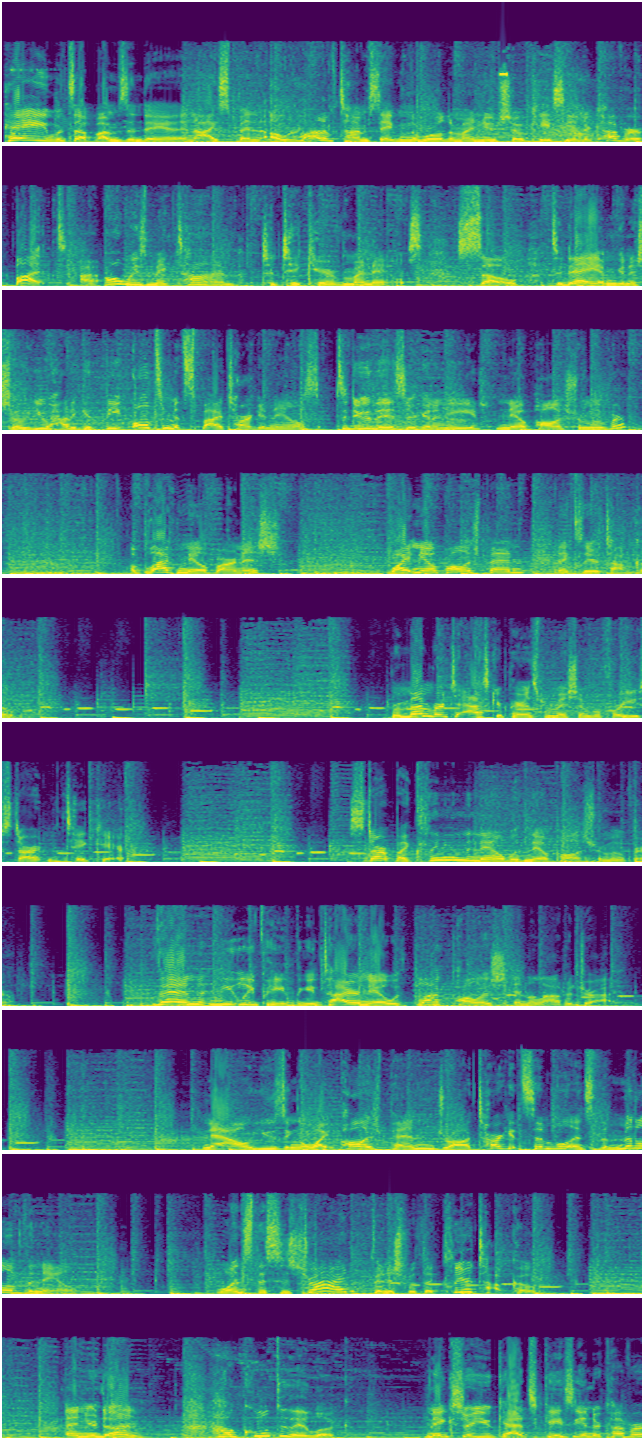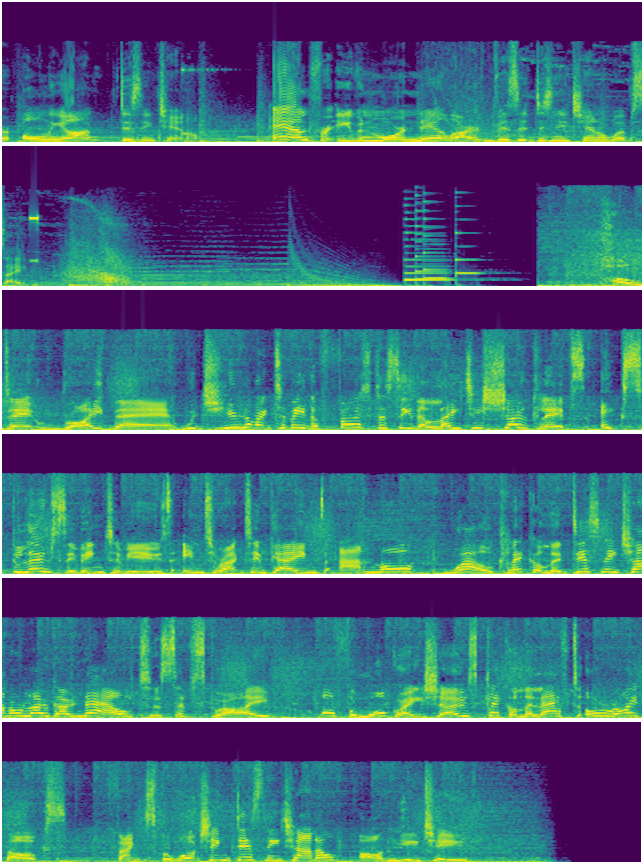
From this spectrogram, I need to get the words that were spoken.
Hey, what's up? I'm Zendaya, and I spend a lot of time saving the world in my new show, K.C. Undercover, but I always make time to take care of my nails. So, today I'm gonna show you how to get the ultimate spy target nails. To do this, you're gonna need nail polish remover, a black nail varnish, white nail polish pen, and a clear top coat. Remember to ask your parents' permission before you start and take care. Start by cleaning the nail with nail polish remover. Then, neatly paint the entire nail with black polish and allow to dry. Now, using a white polish pen, draw a target symbol into the middle of the nail. Once this is dried, finish with a clear top coat. And you're done. How cool do they look? Make sure you catch K.C. Undercover only on Disney Channel. And for even more nail art, visit Disney Channel website. Hold it right there. Would you like to be the first to see the latest show clips, exclusive interviews, interactive games, and more? Well, click on the Disney Channel logo now to subscribe. Or for more great shows, click on the left or right box. Thanks for watching Disney Channel on YouTube.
